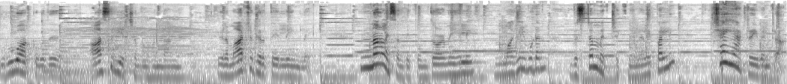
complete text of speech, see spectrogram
உருவாக்குவது ஆசிரியர் சமூகம் தாங்க இதில் மாற்று கருத்து இல்லைங்களே. நாளை சந்திப்போம் தோழமைகளே. மகிழ்வுடன் விஸ்டம் மெட்ரிக் மேல்நிலைப்பள்ளி செய்யாற்றை வென்றான்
